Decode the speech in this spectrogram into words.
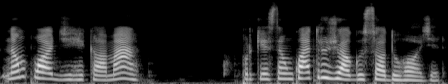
não pode reclamar porque são quatro jogos só do Roger.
